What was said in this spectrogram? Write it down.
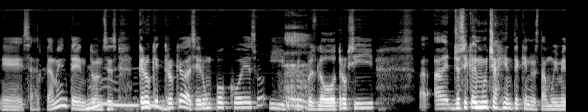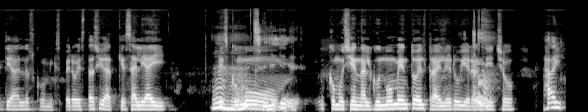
Exactamente, entonces creo que creo que va a ser un poco eso y pues lo otro sí, a, a ver, yo sé que hay mucha gente que no está muy metida en los cómics, pero esta ciudad que sale ahí es como, sí. como si en algún momento del tráiler hubieran dicho, ay,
